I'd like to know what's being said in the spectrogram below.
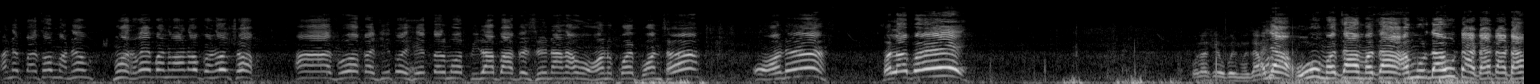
અને પાછો મને મોરવે બનવાનો ઘણો શોખ. આ જો કે હજી તો હેતરમાં પીલા બાગ છે નાના ઓન કોઈ ફોન છે? ઓન ભલા ભાઈ! બોલો છે ભાઈ મજામાં? અલ્યા હું મજા મજા. અમુરદા હું ટાટા ટાટા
